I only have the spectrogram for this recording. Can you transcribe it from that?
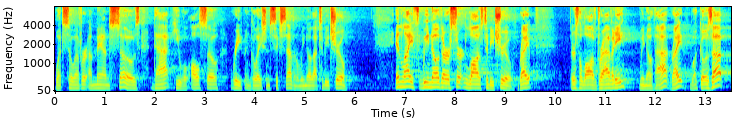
whatsoever a man sows, that he will also reap. In Galatians 6 7, we know that to be true. In life, we know there are certain laws to be true, right? There's the law of gravity. We know that, right? What goes up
